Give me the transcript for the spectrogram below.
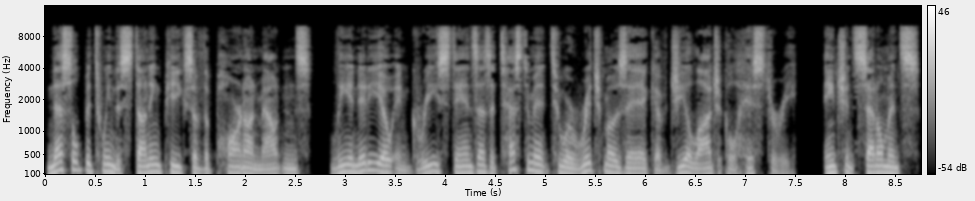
Nestled between the stunning peaks of the Parnon Mountains, Leonidio in Greece stands as a testament to a rich mosaic of geological history, ancient settlements,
